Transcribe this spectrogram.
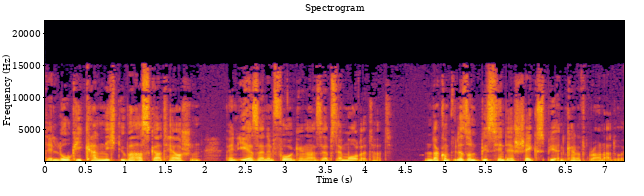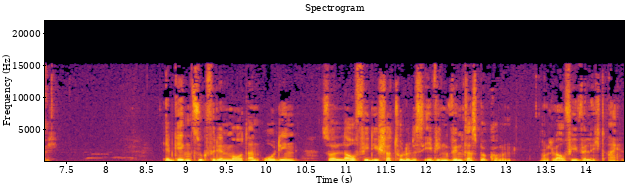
Der Loki kann nicht über Asgard herrschen, wenn er seinen Vorgänger selbst ermordet hat. Und da kommt wieder so ein bisschen der Shakespeare in Kenneth Branagh durch. Im Gegenzug für den Mord an Odin soll Laufey die Schatulle des ewigen Winters bekommen, und Laufey willigt ein.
